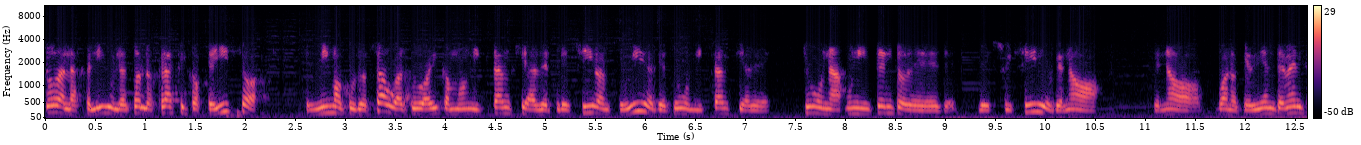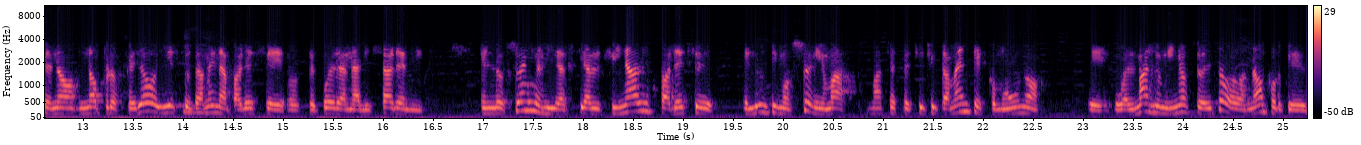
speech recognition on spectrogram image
todas las películas, todos los clásicos que hizo, el mismo Kurosawa tuvo ahí como una instancia depresiva en su vida, que tuvo una instancia de, tuvo una, un intento de, suicidio que no, que no, bueno, que evidentemente no, no prosperó y esto también aparece o se puede analizar en, en los sueños y hacia el final parece el último sueño más, más específicamente es como uno, eh, o el más luminoso de todos, ¿no? Porque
